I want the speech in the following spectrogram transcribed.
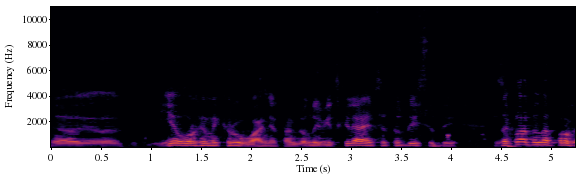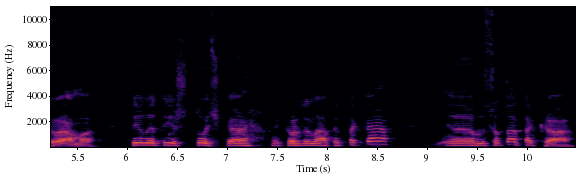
е, є органи керування, там вони відхиляються туди-сюди. Закладена програма. Ти летиш, точка координати така, е, висота така.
